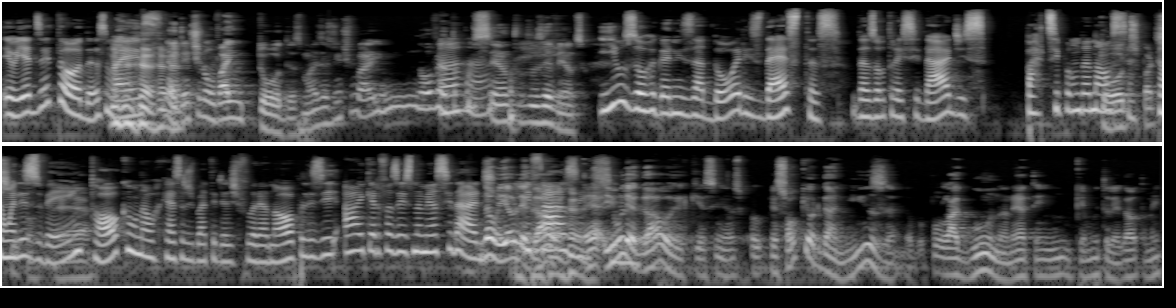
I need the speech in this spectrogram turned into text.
Eu ia dizer todas, mas. a gente não vai em todas, mas a gente vai em 90% uhum. dos eventos. E os organizadores destas, das outras cidades, participam da nossa. Todos participam. Então eles vêm, é. tocam na Orquestra de Bateria de Florianópolis e, ai, quero fazer isso na minha cidade. Não, e é o legal. E, é, e o legal é que assim, o pessoal que organiza, o Laguna, né, tem um que é muito legal também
